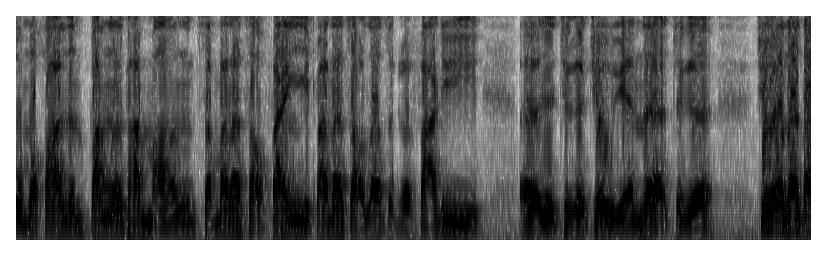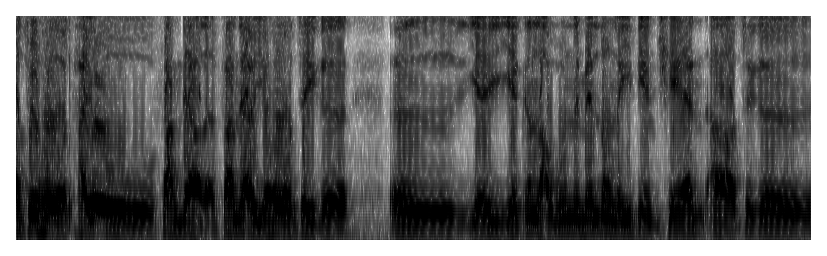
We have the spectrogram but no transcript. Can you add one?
我们华人帮了她忙，咱帮她找翻译，帮她找到这个法律，呃，这个救援的这个，结果呢，到最后她又放掉了，放掉以后，这个，呃，也也跟老公那边弄了一点钱啊，这个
